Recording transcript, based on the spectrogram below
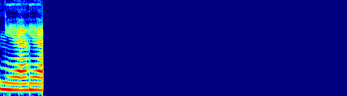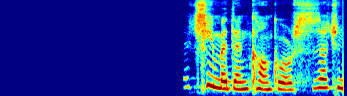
Nie. nie. Zacznijmy ten konkurs. Zacznijmy.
